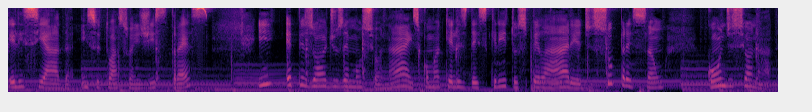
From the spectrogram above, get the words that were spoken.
eliciada em situações de estresse e episódios emocionais como aqueles descritos pela área de supressão condicionada.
